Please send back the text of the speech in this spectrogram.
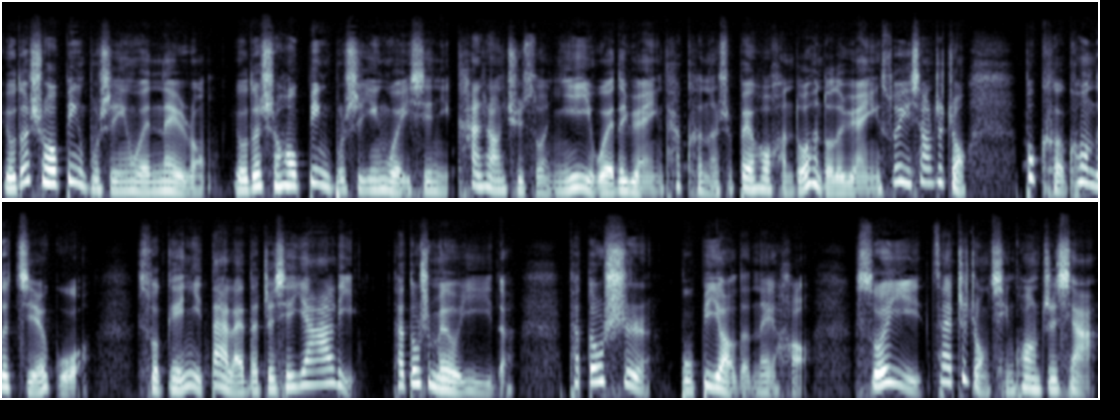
有的时候并不是因为内容，有的时候并不是因为一些你看上去所你以为的原因，它可能是背后很多很多的原因。所以像这种不可控的结果所给你带来的这些压力。它都是没有意义的，它都是不必要的内耗。所以在这种情况之下，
